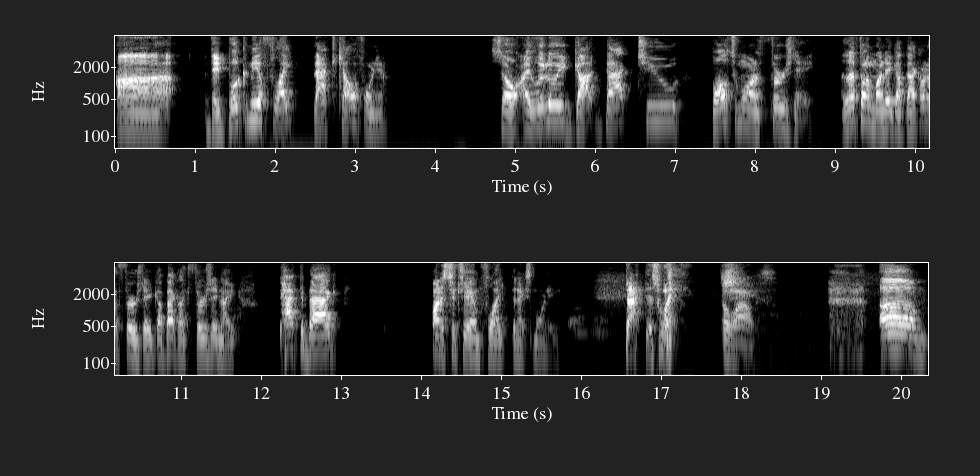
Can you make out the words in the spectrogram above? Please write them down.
Uh, they booked me a flight back to California. So I literally got back to Baltimore on a Thursday. I left on a Monday, got back on a Thursday, got back like Thursday night, packed a bag, on a 6 a.m. flight the next morning, back this way. Oh wow. Um,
